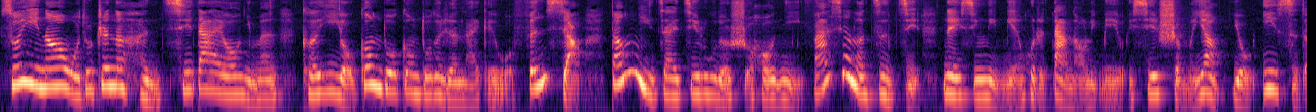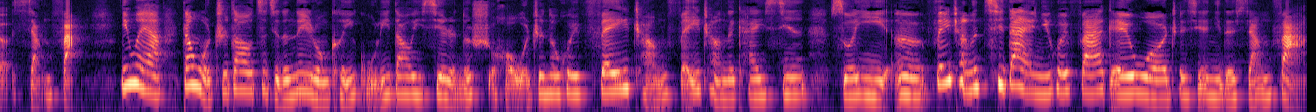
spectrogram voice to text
所以呢，我就真的很期待哦，你们可以有更多更多的人来给我分享。当你在记录的时候，你发现了自己内心里面或者大脑里面有一些什么样有意思的想法。因为啊，当我知道自己的内容可以鼓励到一些人的时候，我真的会非常非常的开心。所以，嗯，非常的期待你会发给我这些你的想法。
